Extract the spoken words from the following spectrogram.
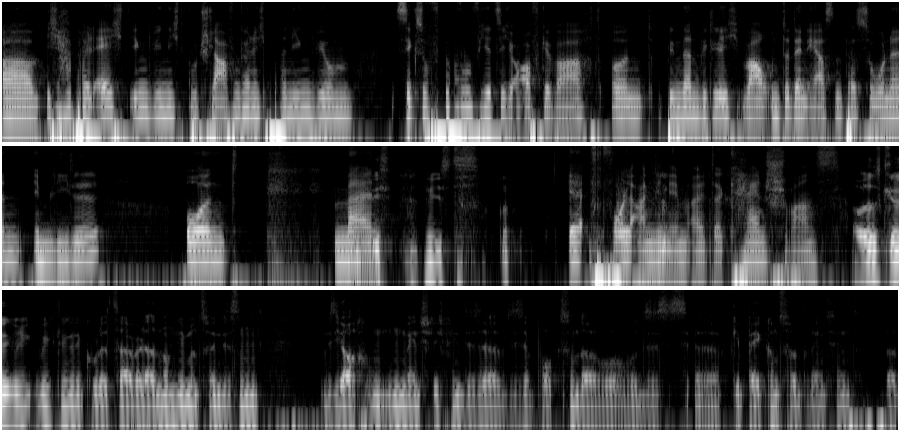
ähm, ich habe halt echt irgendwie nicht gut schlafen können. Ich bin dann irgendwie um 6.45 Uhr aufgewacht und bin dann wirklich, war unter den ersten Personen im Lidl und mein, Wie, wie ist das? Ja, voll angenehm, Alter, kein Schwanz. Aber das ist, glaube ich, wirklich eine coole Zahl, weil da hat noch niemand so in diesen, was ich auch un unmenschlich finde, diese, diese Boxen da, wo, wo dieses äh, Gepäck und so drin sind. Da,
